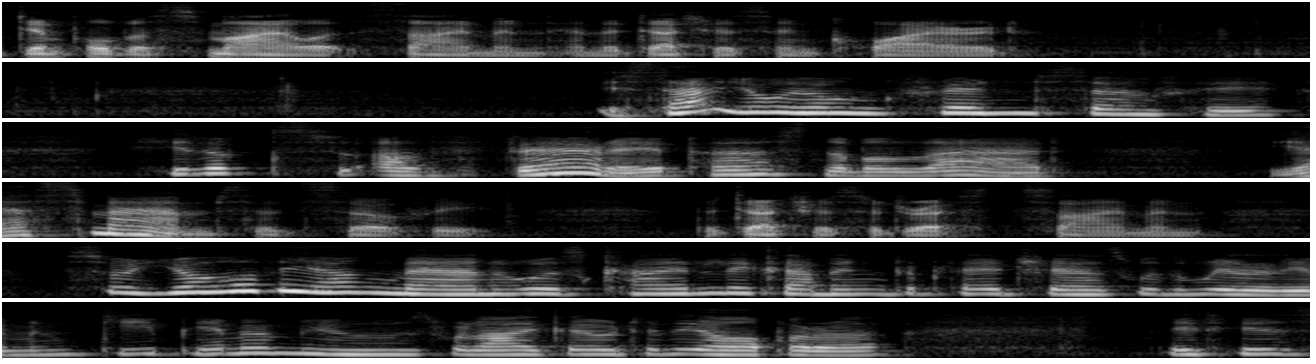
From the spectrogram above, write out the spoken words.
dimpled a smile at Simon, and the Duchess inquired, is that your young friend, Sophie? He looks a very personable lad. Yes, ma'am, said Sophie. The Duchess addressed Simon. So you're the young man who is kindly coming to play chess with William and keep him amused while I go to the opera. It is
